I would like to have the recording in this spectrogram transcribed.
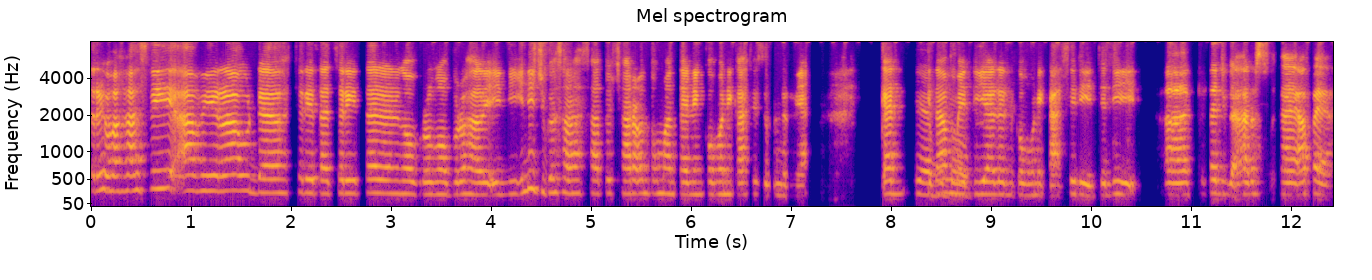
Terima kasih Amira udah cerita-cerita dan ngobrol-ngobrol hari ini. Ini juga salah satu cara untuk maintaining komunikasi sebenarnya. Kan Iya, kita betul. media dan komunikasi nih. Jadi eh, kita juga harus kayak apa ya?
